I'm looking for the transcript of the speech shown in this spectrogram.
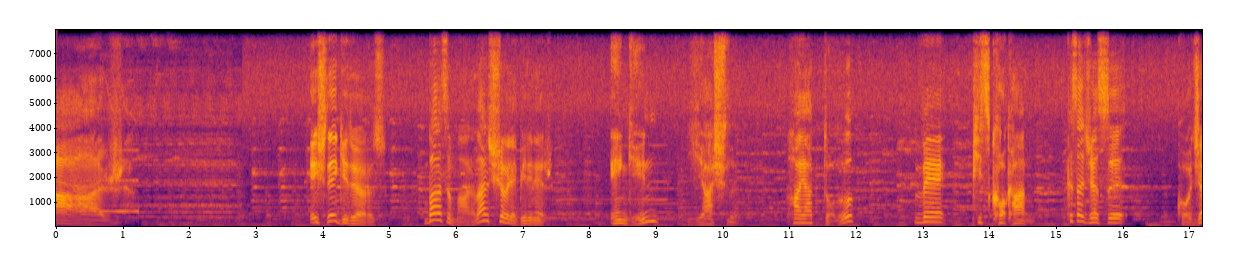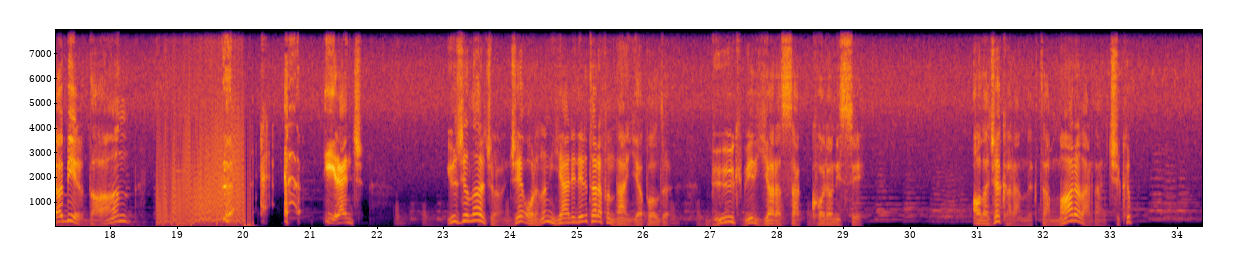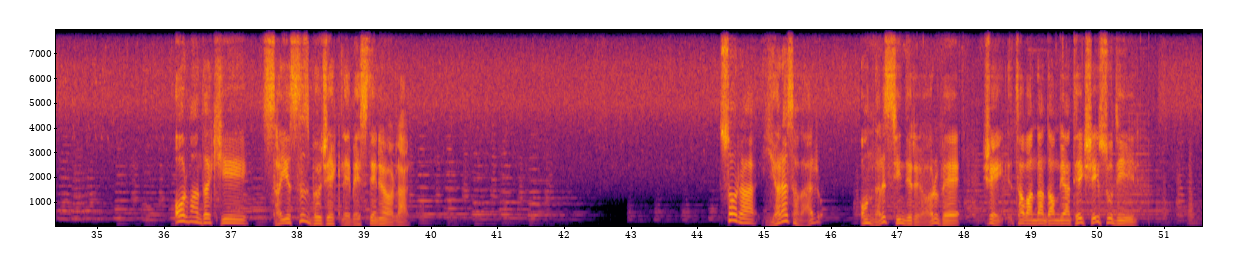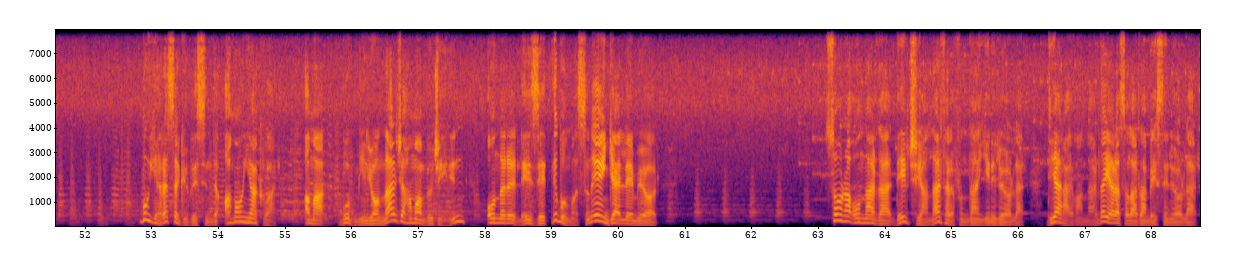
İşte gidiyoruz. Bazı mağaralar şöyle bilinir. Engin, yaşlı, hayat dolu ve pis kokan. Kısacası koca bir dağın iğrenç. Yüzyıllarca önce oranın yerlileri tarafından yapıldı. Büyük bir yarasa kolonisi. Alacakaranlıkta mağaralardan çıkıp ormandaki sayısız böcekle besleniyorlar. Sonra yarasalar onları sindiriyor ve şey tavandan damlayan tek şey su değil. Bu yarasa gübresinde amonyak var. Ama bu milyonlarca hamam böceğinin onları lezzetli bulmasını engellemiyor. Sonra onlar da dev çıyanlar tarafından yeniliyorlar. Diğer hayvanlar da yarasalardan besleniyorlar.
